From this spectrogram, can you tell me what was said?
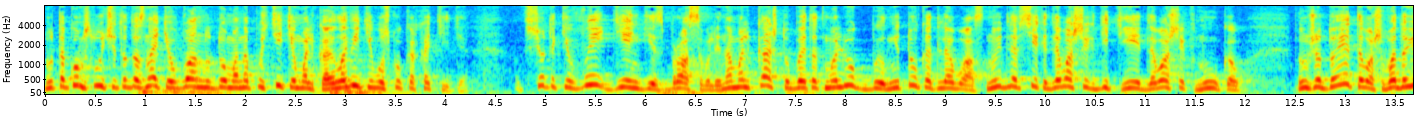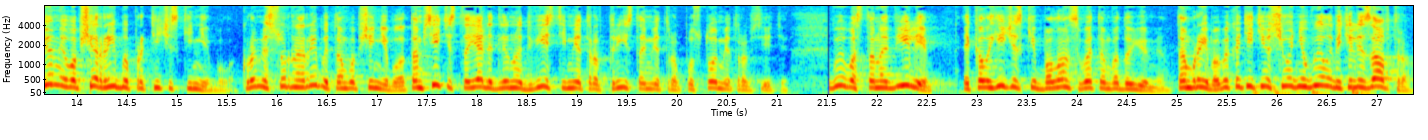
Ну в таком случае тогда, знаете, в ванну дома напустите малька и ловите его сколько хотите. Все-таки вы деньги сбрасывали на малька, чтобы этот малек был не только для вас, но и для всех, и для ваших детей, для ваших внуков. Потому что до этого в водоеме вообще рыбы практически не было. Кроме сорной рыбы там вообще не было. Там сети стояли длиной 200 метров, 300 метров, по 100 метров сети. Вы восстановили экологический баланс в этом водоеме. Там рыба. Вы хотите ее сегодня выловить или завтра?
